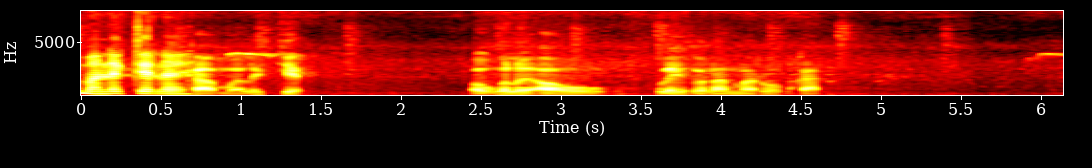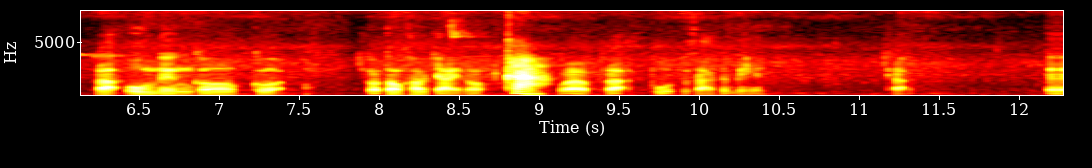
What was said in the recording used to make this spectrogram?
ยเหมือนเลขเจ็ดเลยครับเหมือนเลขเจ็ดผมก็เลยเอาเลขตัวนั้นมารวมกัน พระองค์หนึ่งก็ก็ก็ต้องเข้าใจเนาะค่ะ ว่าพระพูดภาษาเขมรครับ แต่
